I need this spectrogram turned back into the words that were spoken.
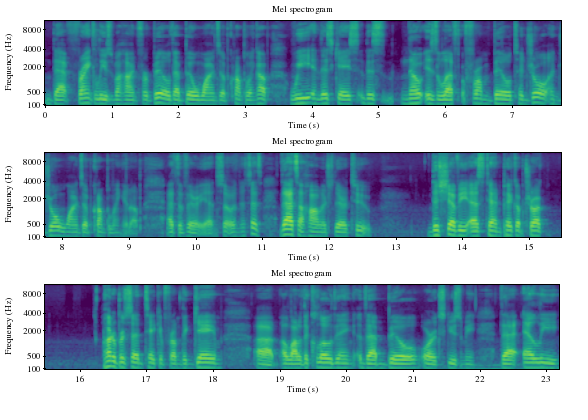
that Frank leaves behind for Bill that Bill winds up crumpling up. We, in this case, this note is left from Bill to Joel, and Joel winds up crumpling it up at the very end. So, in a sense, that's a homage there, too. The Chevy S10 pickup truck, 100% taken from the game. Uh, a lot of the clothing that Bill, or excuse me, that Ellie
